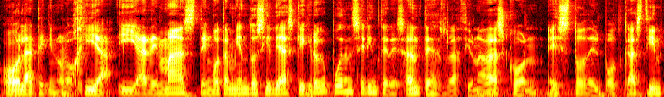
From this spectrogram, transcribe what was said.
o la tecnología y además tengo también dos ideas que creo que pueden ser interesantes relacionadas con esto del podcasting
